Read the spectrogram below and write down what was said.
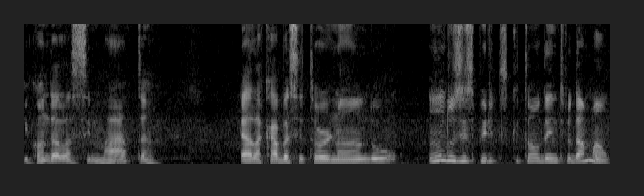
E quando ela se mata, ela acaba se tornando um dos espíritos que estão dentro da mão.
